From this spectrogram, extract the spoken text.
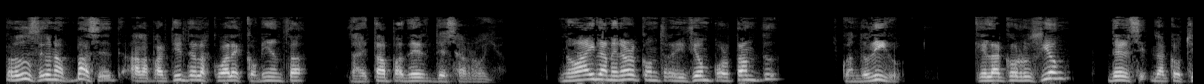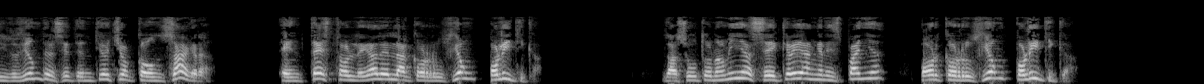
produce unas bases a partir de las cuales comienza la etapa del desarrollo. No hay la menor contradicción, por tanto, cuando digo que la corrupción de la Constitución del 78 consagra en textos legales la corrupción política. Las autonomías se crean en España por corrupción política.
